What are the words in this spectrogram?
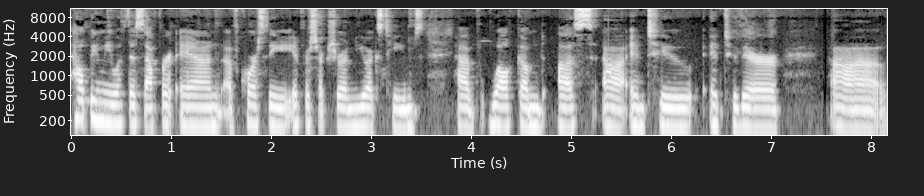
helping me with this effort. And of course, the infrastructure and UX teams have welcomed us uh, into into their uh,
